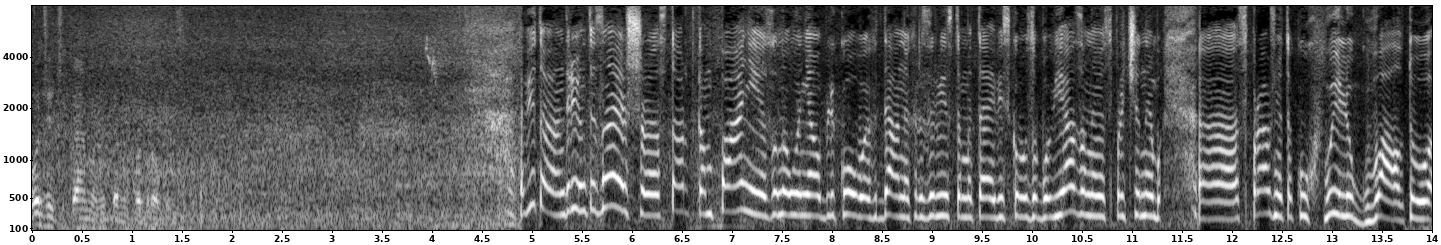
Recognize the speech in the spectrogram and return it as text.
Отже, чекаємо від тебе подробиць. Андрію. Ти знаєш, старт кампанії з оновлення облікових даних резервістами та військовозобов'язаними спричинив е, справжню таку хвилю гвалту е,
